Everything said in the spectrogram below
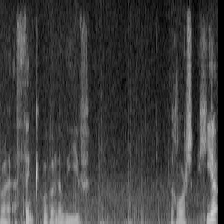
Right, I think we're going to leave the horse here.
